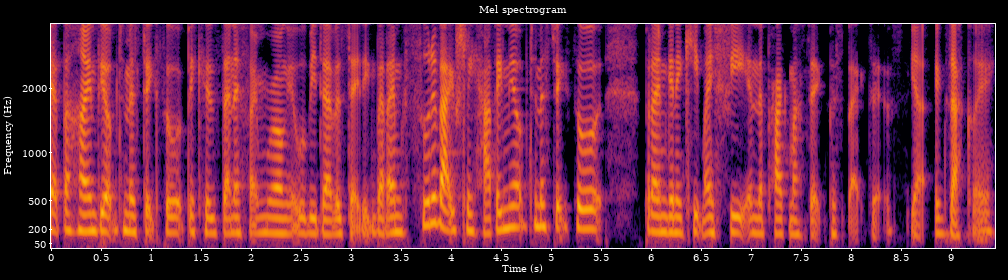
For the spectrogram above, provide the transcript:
get behind the optimistic thought because then if I'm wrong, it will be devastating. But I'm sort of actually having the optimistic thought, but I'm going to keep my feet in the pragmatic perspective. Yeah, exactly.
